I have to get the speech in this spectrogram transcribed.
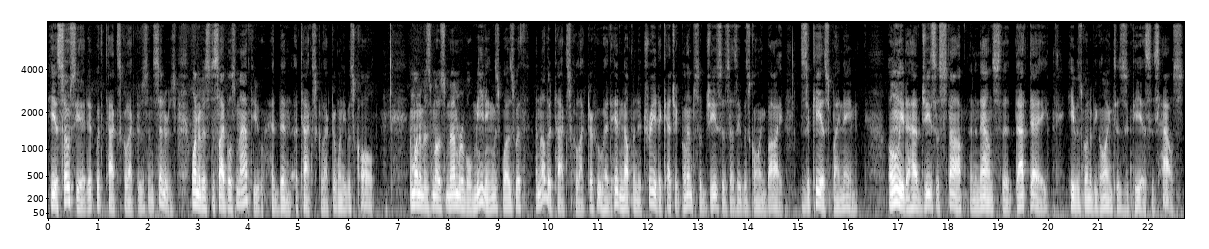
He associated with tax collectors and sinners. One of his disciples, Matthew, had been a tax collector when he was called. And one of his most memorable meetings was with another tax collector who had hidden up in a tree to catch a glimpse of Jesus as he was going by, Zacchaeus by name, only to have Jesus stop and announce that that day he was going to be going to Zacchaeus' house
